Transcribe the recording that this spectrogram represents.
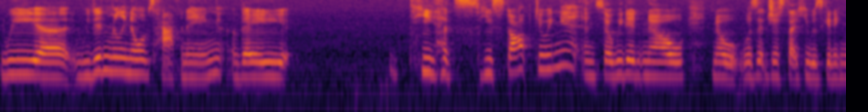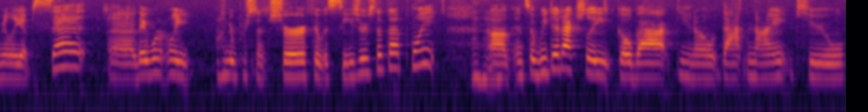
we uh, we didn't really know what was happening. They he had he stopped doing it, and so we didn't know. You know, was it just that he was getting really upset? Uh, they weren't really 100% sure if it was seizures at that point. Mm-hmm. Um, and so we did actually go back. You know, that night to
